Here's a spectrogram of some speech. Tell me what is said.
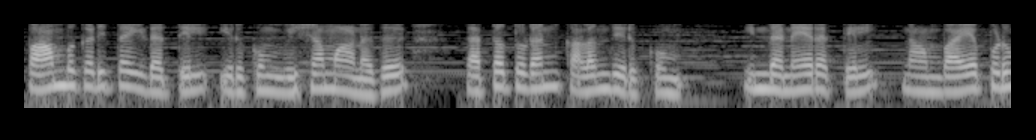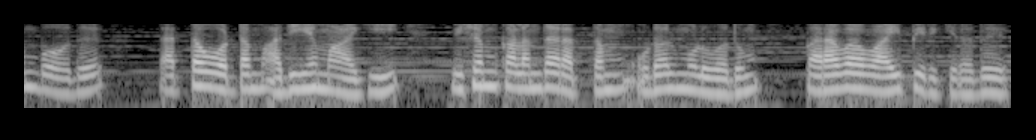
பாம்பு கடித்த இடத்தில் இருக்கும் விஷமானது இரத்தத்துடன் கலந்திருக்கும். இந்த நேரத்தில் நாம் பயப்படும் போது இரத்த ஓட்டம் அதிகமாகி விஷம் கலந்த இரத்தம் உடல் முழுவதும் பரவ வாய்ப்பிருக்கிறது.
